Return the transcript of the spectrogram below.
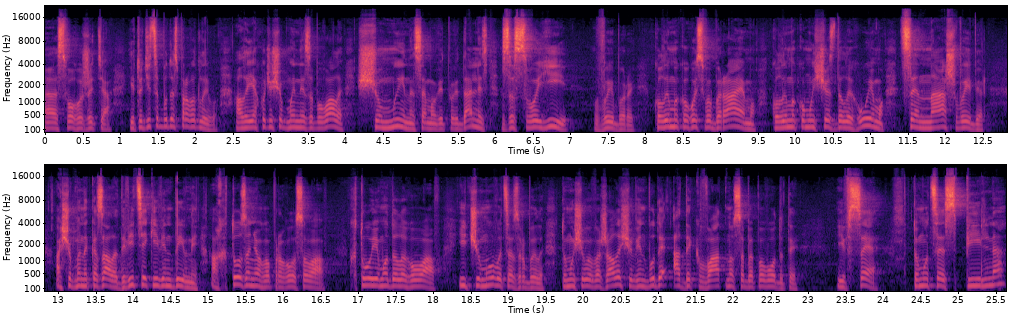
е, свого життя. І тоді це буде справедливо. Але я хочу, щоб ми не забували, що ми несемо відповідальність за свої вибори. Коли ми когось вибираємо, коли ми комусь щось делегуємо, це наш вибір. А щоб ми не казали, дивіться, який він дивний, а хто за нього проголосував? Хто йому делегував? І чому ви це зробили? Тому що ви вважали, що він буде адекватно себе поводити. І все. Тому це спільна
